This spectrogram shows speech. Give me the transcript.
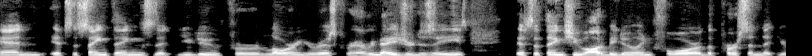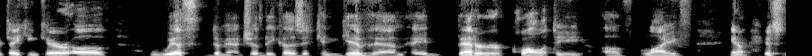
and it's the same things that you do for lowering your risk for every major disease it's the things you ought to be doing for the person that you're taking care of with dementia because it can give them a better quality of life. You know it's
